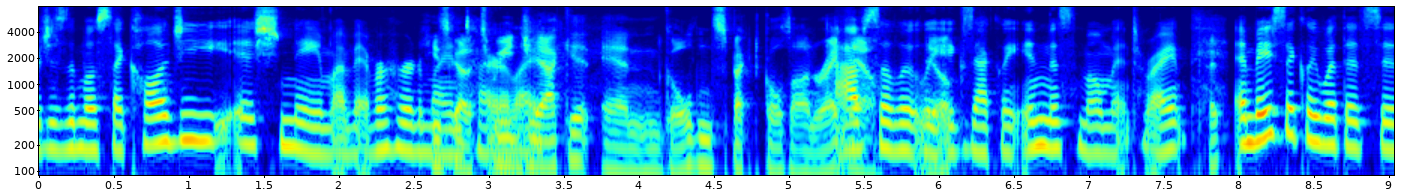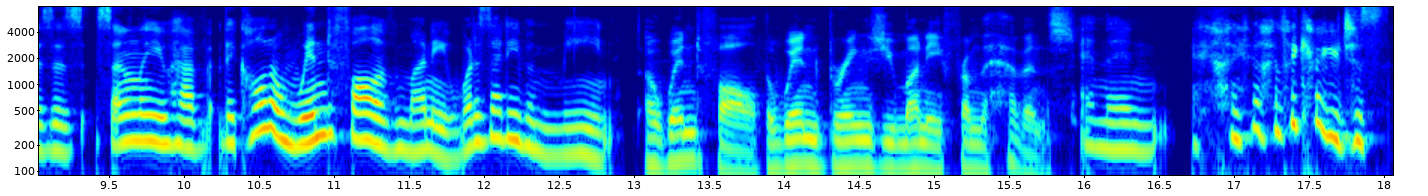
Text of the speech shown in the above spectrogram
which is the most psychology-ish name I've ever heard in He's my got a entire tweed life. jacket and golden spectacles on right Absolutely, now. Yep. exactly. In this moment, right? Okay. And basically, what this is is suddenly you have they call it a windfall of money. What does that even mean? A windfall. The wind brings you money from the heavens. And then I like how you just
